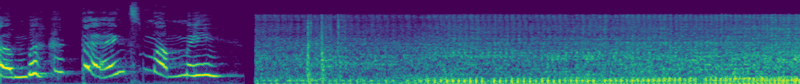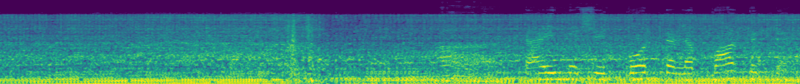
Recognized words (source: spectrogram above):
ரொம்ப தேங்க்ஸ் மம்மி டைம் மிஷின் போர்ட்டல பார்த்துட்டேன்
